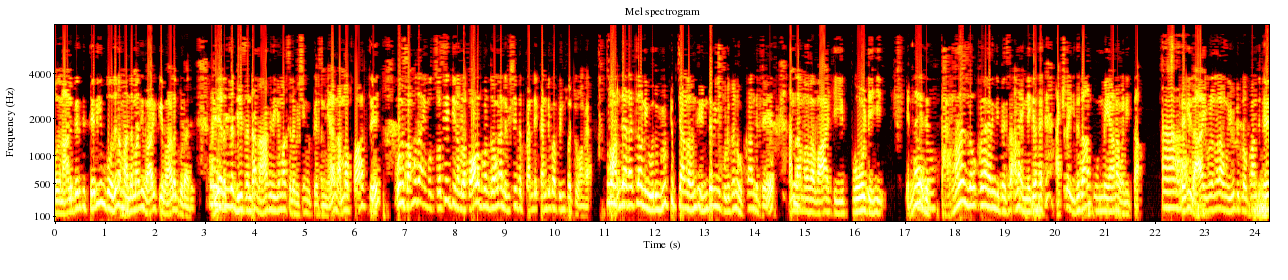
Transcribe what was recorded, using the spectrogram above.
ஒரு நாலு பேருக்கு தெரியும் போது நம்ம அந்த மாதிரி வாழ்க்கை வாழக்கூடாது. அந்த இடத்துல டீசெண்டா நாகரிகமா சில விஷயங்கள் பேசணுங்க. நம்ம பார்த்து ஒரு சமுதாயம் ஒரு சொசைட்டி நம்மள ஃபாலோ பண்றவங்க அந்த விஷயத்த கண்டி- கண்டிப்பா பின்பற்றுவாங்க. அந்த இடத்துல நீ ஒரு யூடியூப் சேனல்ல வந்து இன்டர்வியூ கொடுக்கன்னு உட்கார்ந்துட்டு அந்த அம்மாவை வாடி போடி என்ன இது? தர லோக்கலா இறங்கி பேசுற. ஆனா இன்னைக்கு ஆக்சுவலா இதுதான் உண்மையான வனிதா. தெரியுதா? இவ்வளவு நாள் அவங்க யூடியூப்ல உட்காந்துட்டு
